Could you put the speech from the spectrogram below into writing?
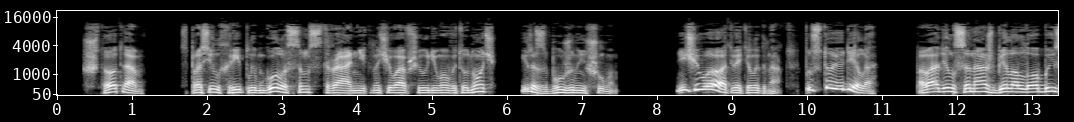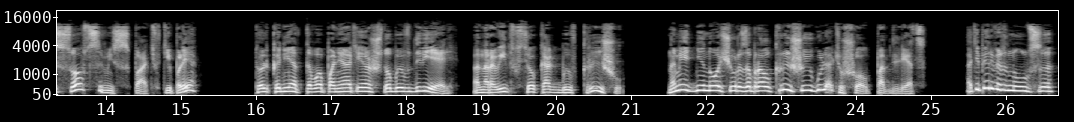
— Что там? — спросил хриплым голосом странник, ночевавший у него в эту ночь и разбуженный шумом. — Ничего, — ответил Игнат, — пустое дело. Повадился наш белолобый с овцами спать в тепле. Только нет того понятия, чтобы в дверь, а норовит все как бы в крышу. На медне ночью разобрал крышу и гулять ушел, подлец. А теперь вернулся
